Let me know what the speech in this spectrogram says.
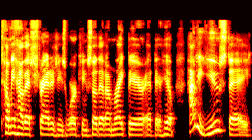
tell me how that strategy is working so that i'm right there at their hip how do you stay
